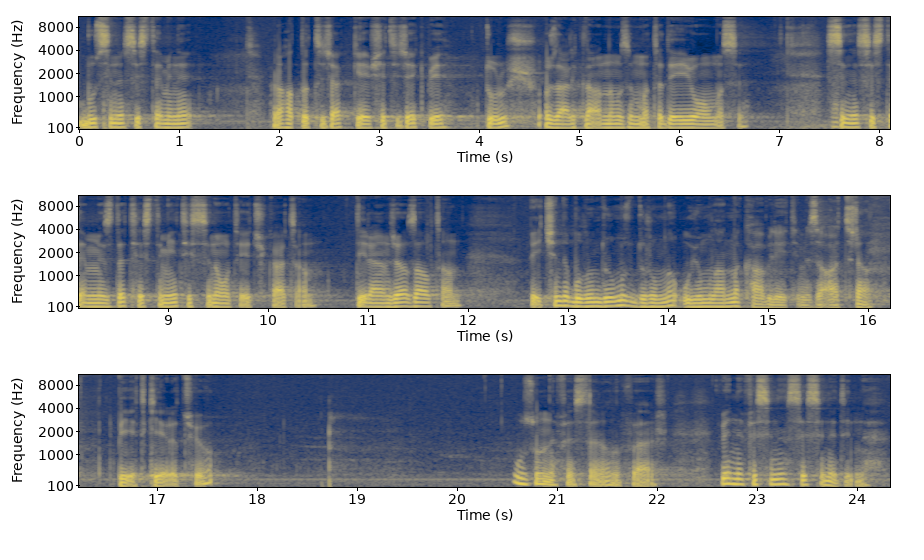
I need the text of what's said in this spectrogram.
Bu sinir sistemini rahatlatacak, gevşetecek bir duruş. Özellikle alnımızın mata değiyor olması. Sinir sistemimizde teslimiyet hissini ortaya çıkartan, direnci azaltan ve içinde bulunduğumuz durumla uyumlanma kabiliyetimizi artıran bir etki yaratıyor. Uzun nefesler alıp ver ve nefesinin sesini dinle.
